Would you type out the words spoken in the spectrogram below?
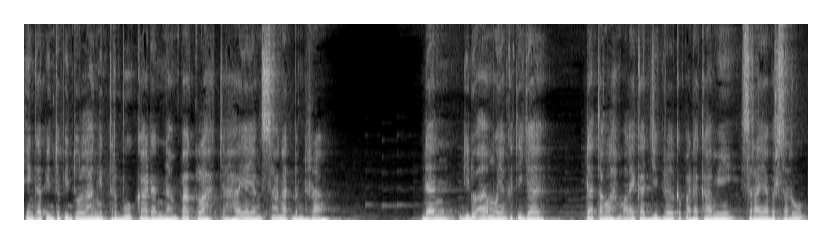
hingga pintu-pintu langit terbuka dan nampaklah cahaya yang sangat benderang. Dan di doamu yang ketiga, datanglah malaikat Jibril kepada kami seraya berseru,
